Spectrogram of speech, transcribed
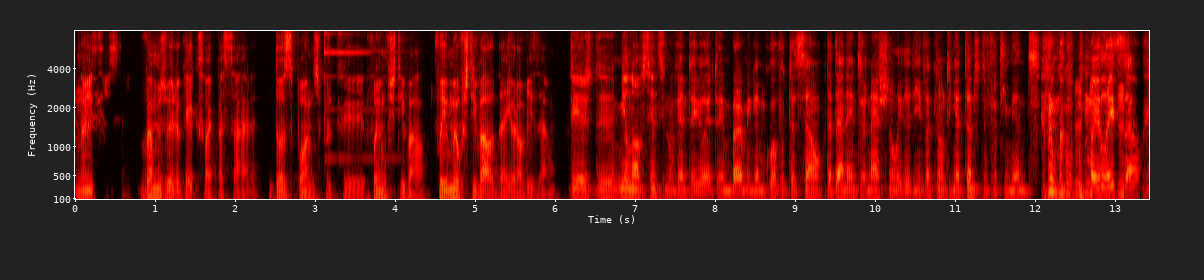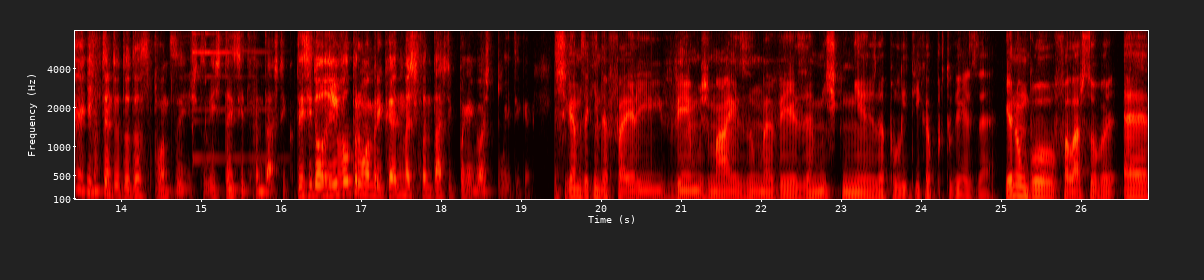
não existem. Vamos ver o que é que se vai passar. 12 pontos porque foi um festival. Foi o meu festival da Eurovisão. Desde 1998, em Birmingham, com a votação da Dana International e da Diva, que não tinha tanto divertimento numa, numa eleição, e portanto eu dou 12 pontos a isto. Isto tem sido fantástico. Tem sido horrível para um americano, mas fantástico para quem gosta de política. Chegamos a quinta-feira e vemos mais uma vez a mesquinhez da política portuguesa. Eu não vou falar sobre a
